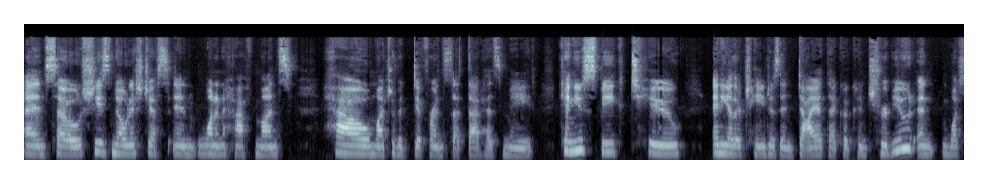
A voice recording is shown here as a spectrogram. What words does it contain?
and so she's noticed just in one and a half months how much of a difference that that has made can you speak to any other changes in diet that could contribute. And what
